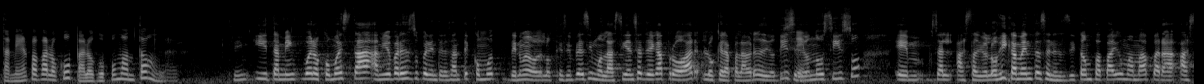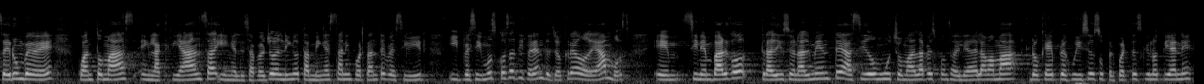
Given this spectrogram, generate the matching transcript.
también el papá lo ocupa, lo ocupa un montón. Y también, bueno, cómo está, a mí me parece súper interesante cómo, de nuevo, lo que siempre decimos, la ciencia llega a probar lo que la palabra de Dios dice. Dios nos hizo, em, o sea, hasta biológicamente se necesita un papá y una mamá para hacer un bebé, cuanto más en la crianza y en el desarrollo del niño también es tan importante recibir, y recibimos cosas diferentes, yo creo, de ambos. Em, sin embargo, tradicionalmente ha sido mucho más la responsabilidad de la mamá, creo que hay prejuicios súper fuertes que uno tiene,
